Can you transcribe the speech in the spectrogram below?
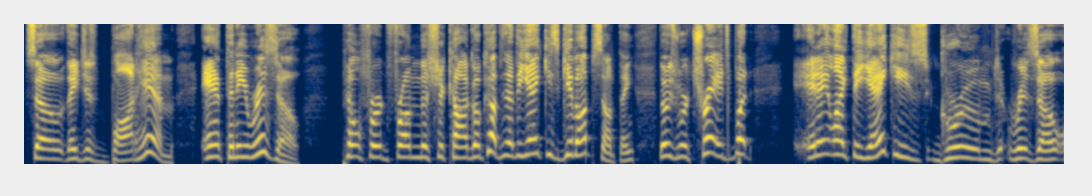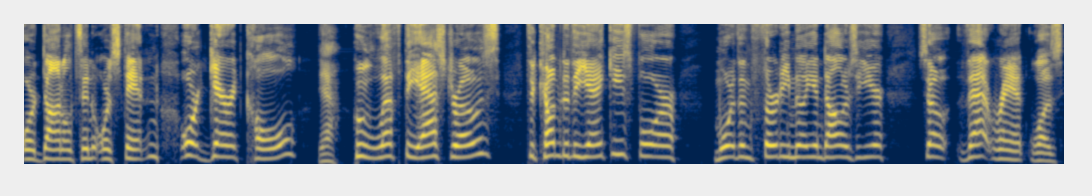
So they just bought him. Anthony Rizzo, pilfered from the Chicago Cubs. Now the Yankees give up something. Those were trades, but it ain't like the Yankees groomed Rizzo or Donaldson or Stanton or Gerrit Cole. Yeah. who left the Astros to come to the Yankees for more than $30 million a year. So that rant was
